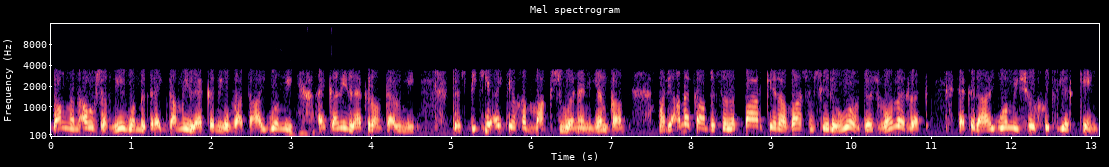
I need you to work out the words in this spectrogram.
bang en angstig nie oom dit reik dan nie lekker nie of wat daai oomie, hy kan nie lekker onthou nie. Dis bietjie uit jou gemaksone aan die een kant, Maar die ander kant is hulle 'n paar keer daar was en sê hulle, "Wow, dis wonderlik. Ek het daai oomie so goed leer ken."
